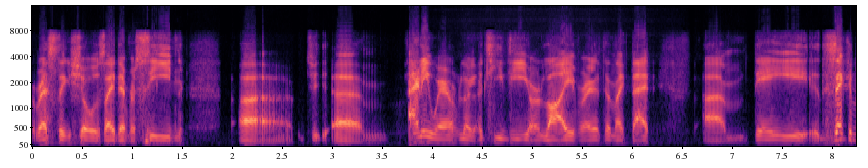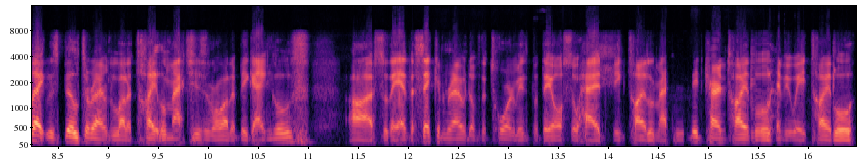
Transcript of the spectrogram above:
wrestling shows I'd ever seen uh, to, um, anywhere, like a TV or live or anything like that. Um, they the second night was built around a lot of title matches and a lot of big angles. Uh, so they had the second round of the tournament, but they also had big title matches, mid card title, heavyweight title,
